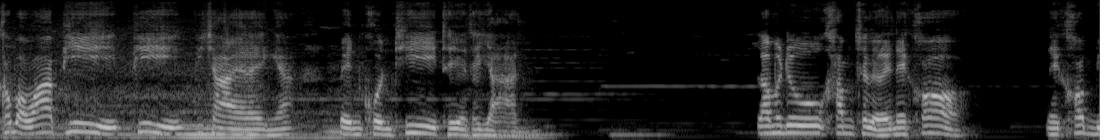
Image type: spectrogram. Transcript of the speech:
เขาบอกว่าพี่พี่พี่ชายอะไรอย่างเงี้ย เป็นคนที่ทะเยอทะยาน เรามาดูคำเฉลยในข้อในข้อ B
